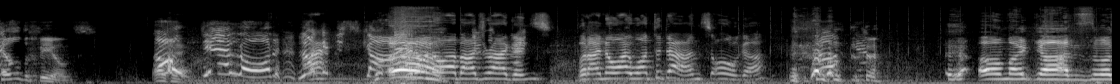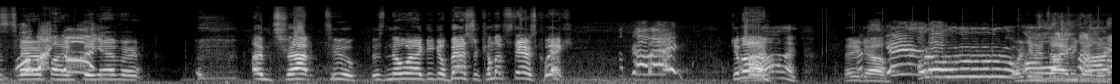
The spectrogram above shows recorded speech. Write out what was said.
kill the fields? Oh dear lord! Look I- at the sky! I sky. don't know about dragons, but I know I want to dance, Olga. Oh, dear- Oh my god, this is the most Oh terrifying God. thing ever. I'm trapped too. There's nowhere I can go. Bashur, come upstairs, quick! I'm coming. Come on! Alive. There you I'm go. scared. Oh no no no no no no! We're gonna oh, die together.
